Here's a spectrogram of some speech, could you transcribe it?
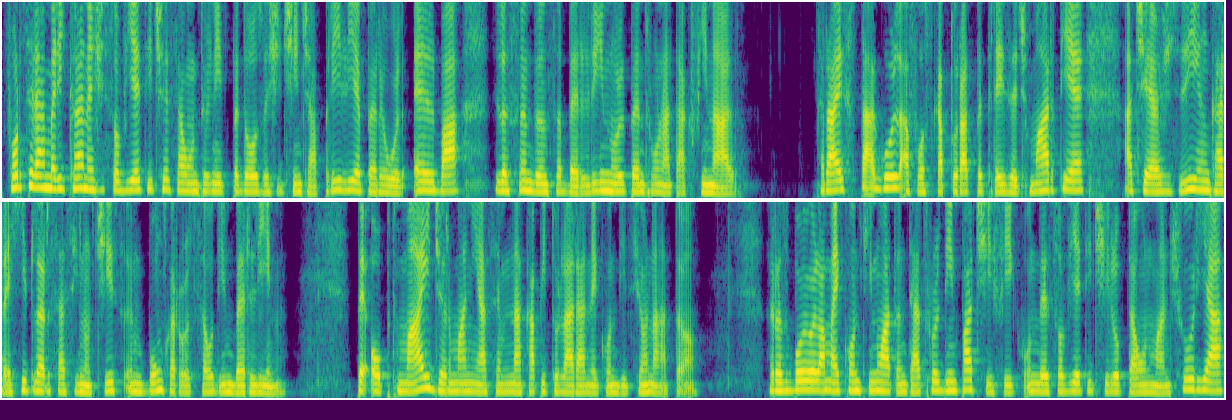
Forțele americane și sovietice s-au întâlnit pe 25 aprilie pe râul Elba, lăsând însă Berlinul pentru un atac final. Reichstagul a fost capturat pe 30 martie, aceeași zi în care Hitler s-a sinucis în bunkerul său din Berlin. Pe 8 mai, Germania semna capitularea necondiționată. Războiul a mai continuat în teatrul din Pacific, unde sovieticii luptau în Manchuria,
